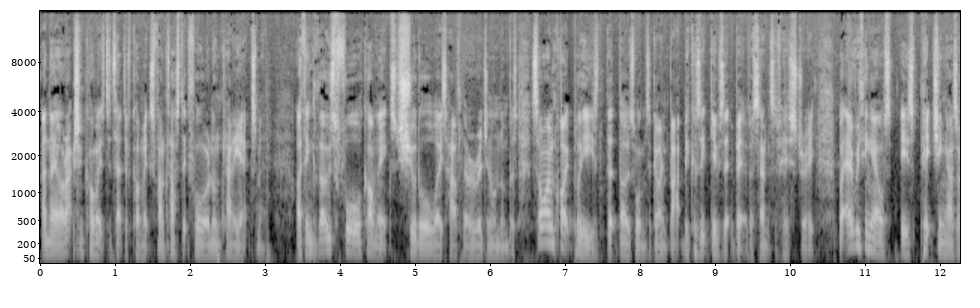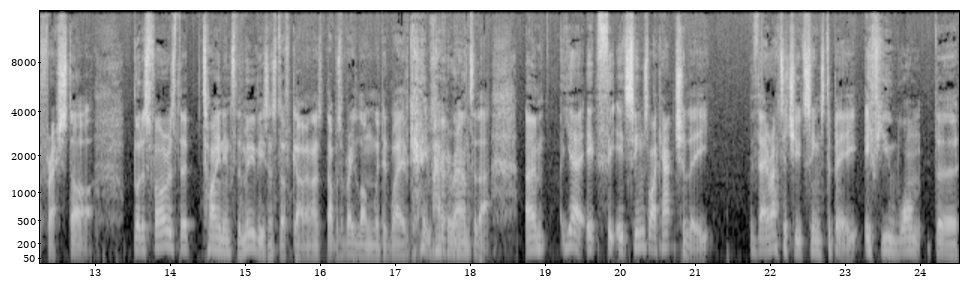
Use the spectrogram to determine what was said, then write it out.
and they are Action Comics, Detective Comics, Fantastic Four, and Uncanny X Men. I think those four comics should always have their original numbers. So I'm quite pleased that those ones are going back because it gives it a bit of a sense of history. But everything else is pitching as a fresh start. But as far as the tying into the movies and stuff go, and that was a very long-winded way of getting back around to that. Um, yeah, it it seems like actually their attitude seems to be if you want the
